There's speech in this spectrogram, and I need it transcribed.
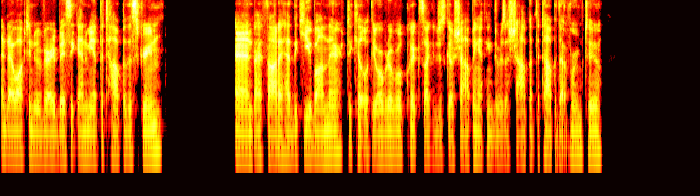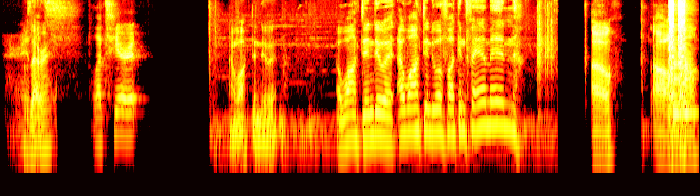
and I walked into a very basic enemy at the top of the screen. And I thought I had the cube on there to kill it with the orbiter real quick so I could just go shopping. I think there was a shop at the top of that room too. All right, Was that right? let's, Let's hear it. I walked into it. I walked into it. I walked into a fucking famine. Oh. Oh no.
